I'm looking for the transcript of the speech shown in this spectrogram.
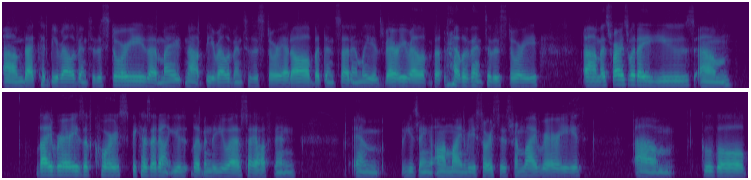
um, that could be relevant to the story, that might not be relevant to the story at all, but then suddenly it's very rele- relevant to the story. Um, as far as what I use, um, libraries, of course, because I don't use, live in the US, I often am using online resources from libraries. Um, Google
